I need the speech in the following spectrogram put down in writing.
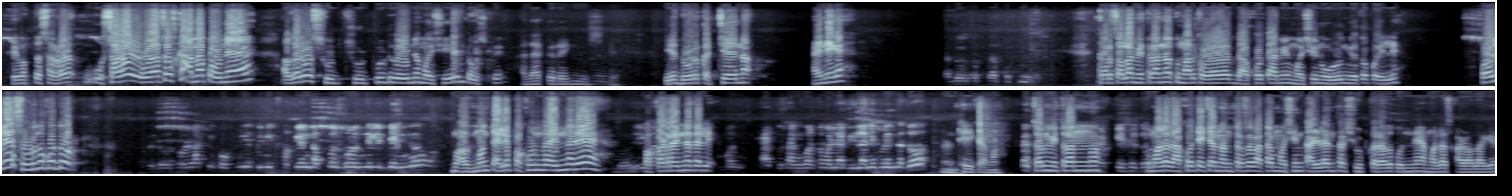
ते फक्त सरळ सरळ ओळाचंच काम है पौने अगर वो छूट छूट फूट गई ना मशीन तो उसपे आधा पे रहेंगे उसपे. ये दोर कच्चे आहे ना. आहे नाही काय? तर चला मित्रांनो तुम्हाला थोड्या वेळात दाखवतो आम्ही मशीन ओढून घेतो पहिले. पहिले सोडू नको दोर. मग त्याला पकडून राहील ना ते पकड राहील ना त्याला. ठीक आहे मग. चल मित्रांनो तुम्हाला दाखव त्याच्या नंतरच आता मशीन काढल्यानंतर शूट करायला कोण नाही आम्हालाच काढावं लागेल.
